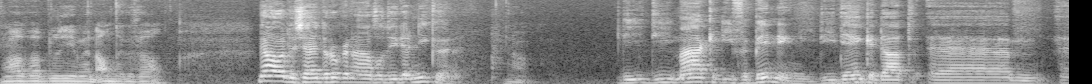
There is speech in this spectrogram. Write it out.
Wat, wat bedoel je met een ander geval? Nou, er zijn er ook een aantal die dat niet kunnen. Nou, Die, die maken die verbinding niet. Die denken dat ehm, eh,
